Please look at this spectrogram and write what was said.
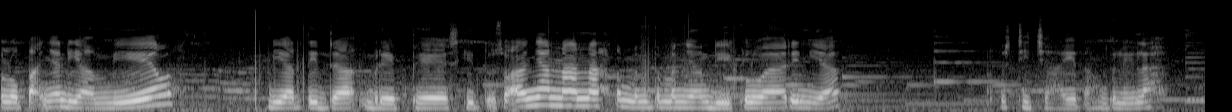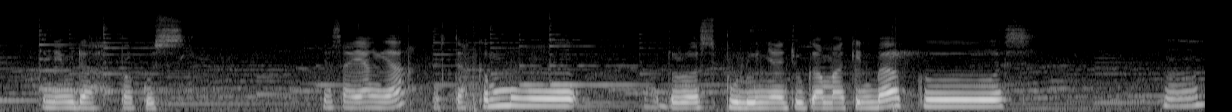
kelopaknya diambil biar tidak brebes gitu. Soalnya nanah teman-teman yang dikeluarin ya terus dijahit. Alhamdulillah ini udah bagus. Ya sayang ya sudah gemuk. Terus bulunya juga makin bagus. Hmm.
